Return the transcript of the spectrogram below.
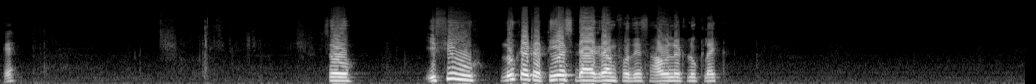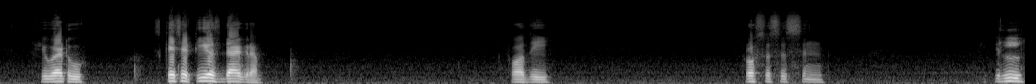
Okay. So, if you look at a TS diagram for this how will it look like? If you were to sketch a TS diagram for the processes in it will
